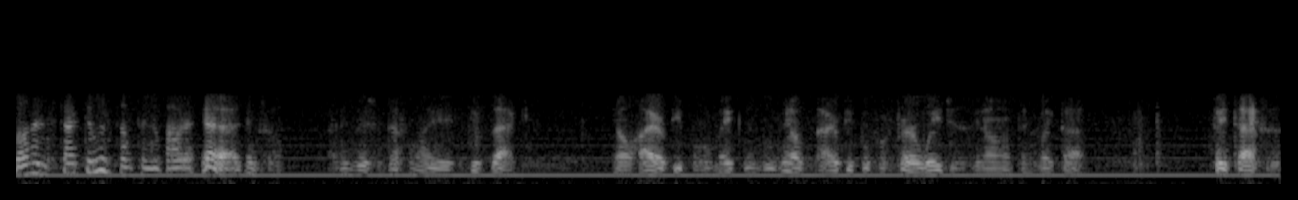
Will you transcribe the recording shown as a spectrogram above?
Well, then start doing something about it. Yeah, I think so. I think they should definitely give back. You know, hire people, make you know, hire people for fair wages, you know, and things like that. Pay taxes.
